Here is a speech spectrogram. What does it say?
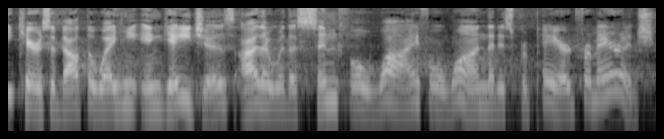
He cares about the way he engages either with a sinful wife or one that is prepared for marriage.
